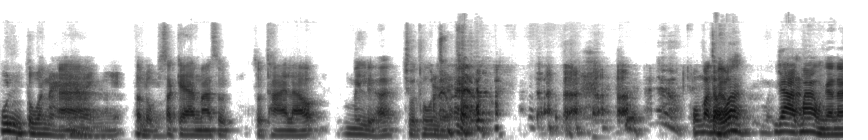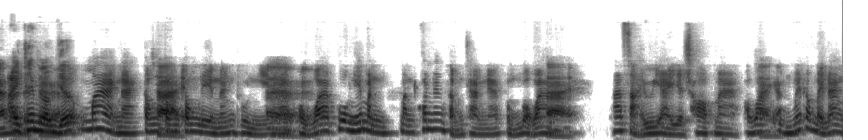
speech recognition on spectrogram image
หุ้นตัวไหนอ่าอะไรอย่างนี้สรุปสแกนมาสุดสุดท้ายแล้วไม่เหลือชุดทุนเลยเพราะมันแต่ว่าบบยากมากเหมือนกันนะไอเทมเราเยอะมากนะ ต้องใช่ต้องต้องเรียนนักทุนนี้เอนะอผมว่าพวกนี้มันมันค่อนข้างสำคัญนะ ผมบอกว่าใช่ ถ้าสาย VI จะชอบมาก เพราะว่าใช่ครับคุณไม่ต้องไปนั่ง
